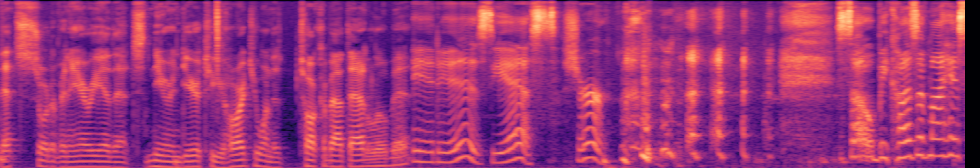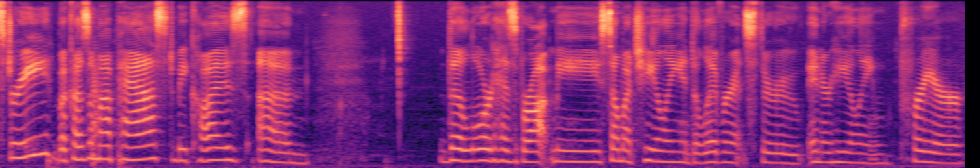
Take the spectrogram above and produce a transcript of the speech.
That's sort of an area that's near and dear to your heart. You want to talk about that a little bit? It is, yes, sure. so, because of my history, because of my past, because um, the Lord has brought me so much healing and deliverance through inner healing prayer,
